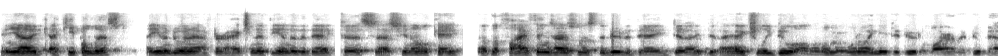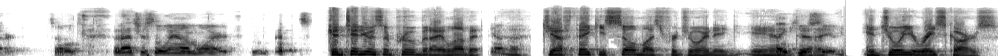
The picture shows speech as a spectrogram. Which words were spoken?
And yeah, I, I keep a list. I even do an after action at the end of the day to assess, you know, okay, of the five things I'm supposed to do today, did I did I actually do all of them, and what do I need to do tomorrow to do better? So, but that's just the way I'm wired. Continuous improvement. I love it. Yep. Uh, Jeff, thank you so much for joining. And Thank you, uh, enjoy your race cars.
